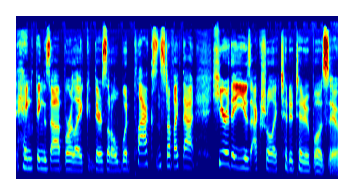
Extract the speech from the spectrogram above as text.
hang things up or like there's little wood plaques and stuff like that. Here they use actual like teruteru bozu.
